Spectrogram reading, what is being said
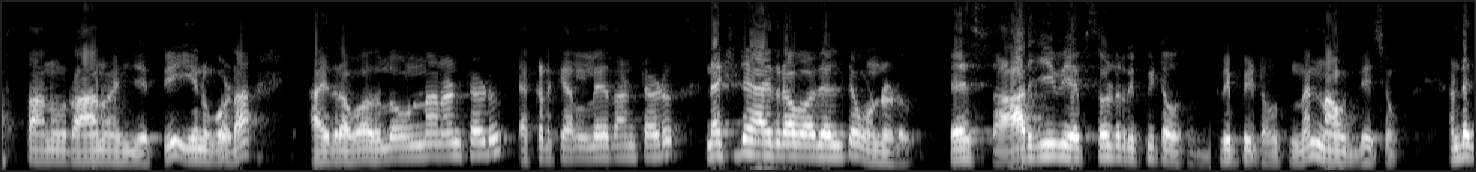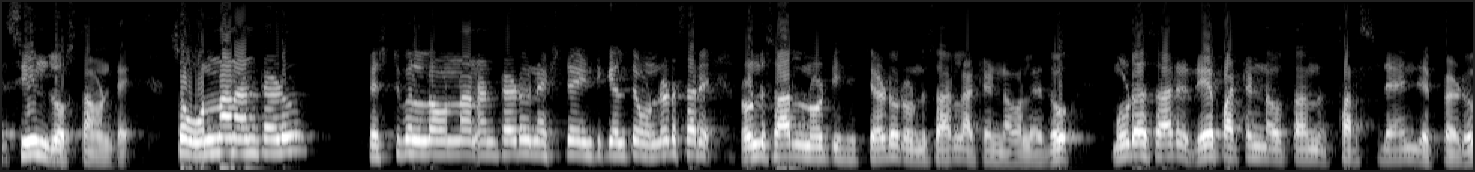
వస్తాను రాను అని చెప్పి ఈయన కూడా హైదరాబాద్లో ఉన్నానంటాడు ఎక్కడికి వెళ్ళలేదంటాడు. నెక్స్ట్ డే హైదరాబాద్ వెళ్తే ఉండడు. S R G B episode repeat అవుతుంది రిపీట్ అవుతుందని నా ఉద్దేశం. అంటే సీన్ చూస్తూ ఉంటే. సో ఉన్నానంటాడు ఫెస్టివల్లో ఉన్నానంటాడు నెక్స్ట్ డే ఇంటికి వెళ్తే ఉండడు. సరే రెండు సార్లు నోటీస్ ఇచ్చాడు రెండు సార్లు అటెండ్ అవ్వలేదు. మూడోసారి రేపు అటెండ్ అవుతాను థర్స్డే అని చెప్పాడు.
